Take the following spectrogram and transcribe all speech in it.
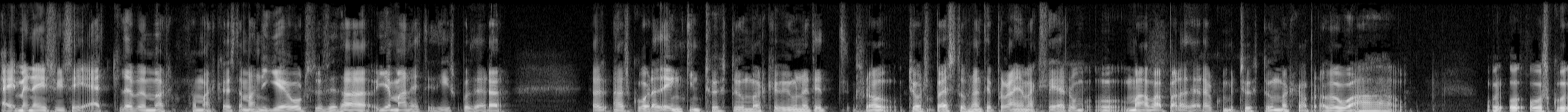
ég menna eins og ég segi, 11 mörg, það markaðist að manni, ég ólstu fyrir það, ég man eftir því sko þegar að það, skoraði engin 20 mörg hjá United frá George Best og frem til Brian McClare og, og, maður var bara þegar það komið 20 mörg, var bara, wow og, og, og sko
